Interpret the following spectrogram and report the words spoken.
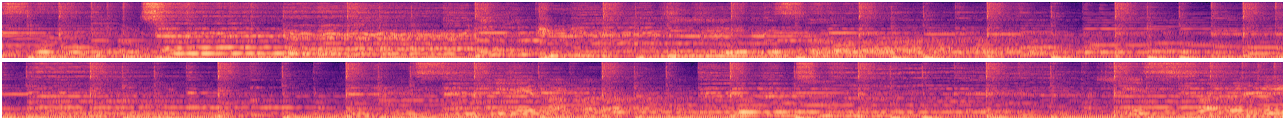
속 그 양의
